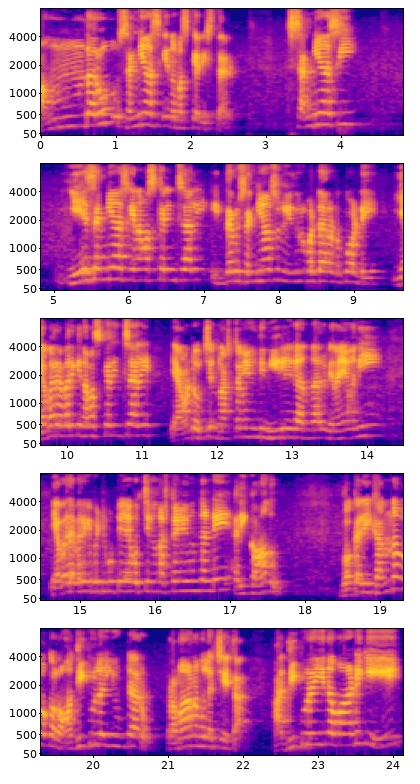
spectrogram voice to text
అందరూ సన్యాసికి నమస్కరిస్తారు. సన్యాసి ఏ సన్యాసికి నమస్కరించాలి? ఇద్దరు సన్యాసులు ఎదురు పడ్డారనుకోండి ఎవరెవరికి నమస్కరించాలి? ఏమంటే వచ్చిన నష్టమే ఉంది మీరేగా అన్నారు వినయమని? ఎవరెవరికి పెట్టుకుంటే వచ్చిన నష్టమే ఉందండి? అది కాదు. ఒకరి కన్నా ఒకరు అధికులై ఉంటారు ప్రమాణముల చేత. అధికులైన వాడికి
